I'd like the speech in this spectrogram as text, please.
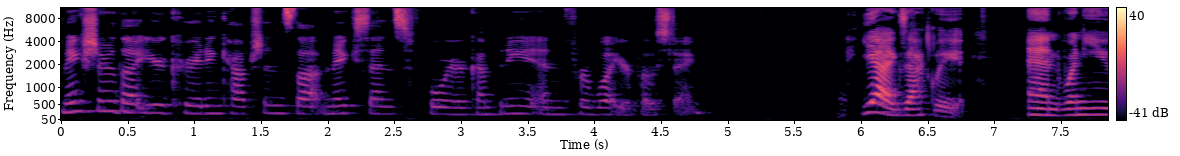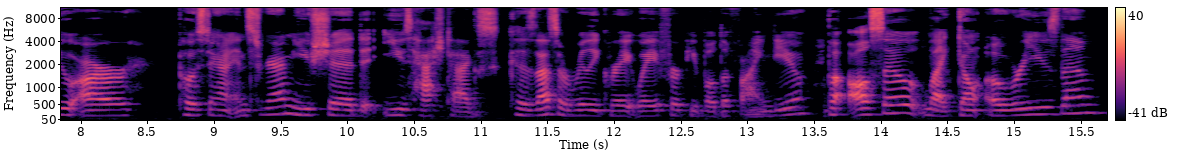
make sure that you're creating captions that make sense for your company and for what you're posting. Yeah, exactly. And when you are posting on Instagram, you should use hashtags because that's a really great way for people to find you. But also, like, don't overuse them.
